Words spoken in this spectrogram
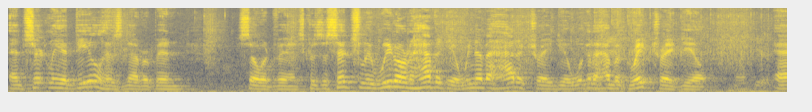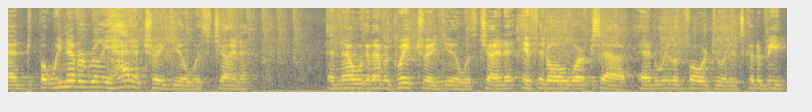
And certainly a deal has never been so advanced because essentially we don't have a deal. We never had a trade deal. We're going to have a great trade deal. And but we never really had a trade deal with China. And now we're going to have a great trade deal with China if it all works out. And we look forward to it. It's going to be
